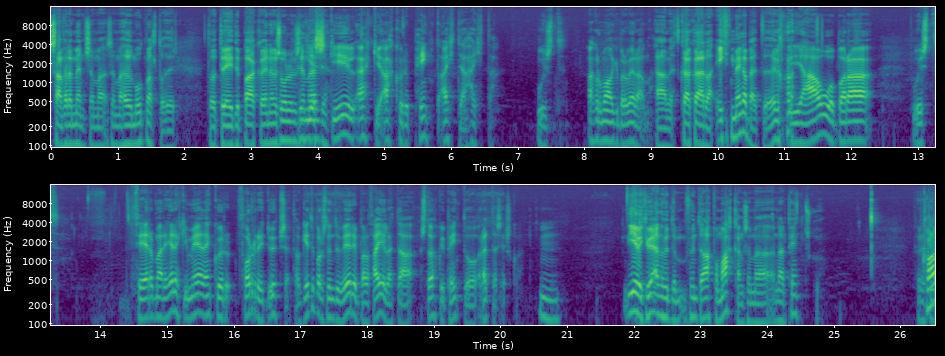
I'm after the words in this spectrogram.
samferðamenn sem, að, sem að hefðu mótmælt og þeir það var dreigð tilbaka innan við sólurinn síðan ég skil ekki akkur peint ætti að hætta Þú veist, akkur má það ekki bara vera ja, veit, hvað, hvað er það, 1 megabit eða eitthvað? Já, og bara, þú veist þegar maður er ekki með einhver forrit uppsett, þá getur bara stundu verið bara þægilegt að stökku í peint og redda sér sko. mm. ég hef ekki ennþá fundið, fundið app á makkan sem að nær paint sko Hva,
